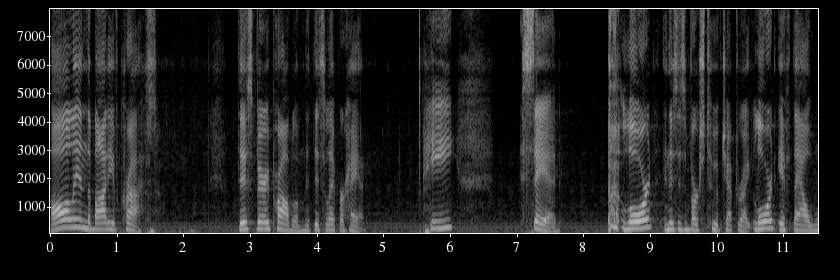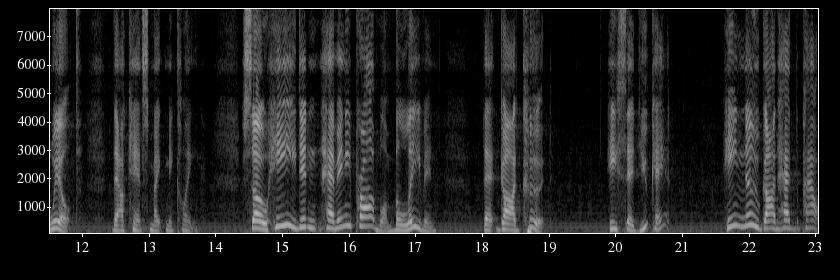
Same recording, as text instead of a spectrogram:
All in the body of Christ. This very problem that this leper had. He said, Lord, and this is in verse 2 of chapter 8, Lord, if thou wilt, thou canst make me clean. So he didn't have any problem believing that God could. He said, You can. He knew God had the power.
